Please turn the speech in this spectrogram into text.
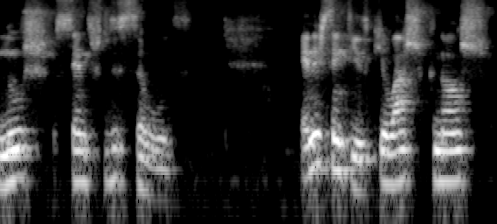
nos centros de saúde. É neste sentido que eu acho que nós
